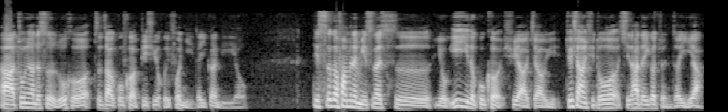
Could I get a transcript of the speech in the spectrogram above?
啊，重要的是如何制造顾客必须回复你的一个理由。第四个方面的迷失呢是有意义的顾客需要教育，就像许多其他的一个准则一样，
